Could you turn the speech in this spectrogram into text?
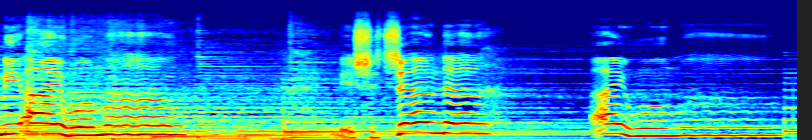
你爱我吗？你是真的爱我吗？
